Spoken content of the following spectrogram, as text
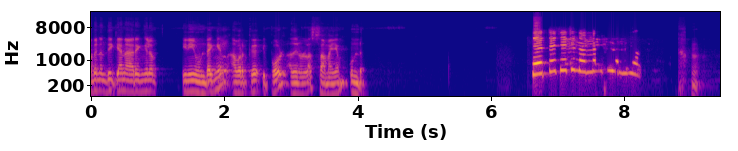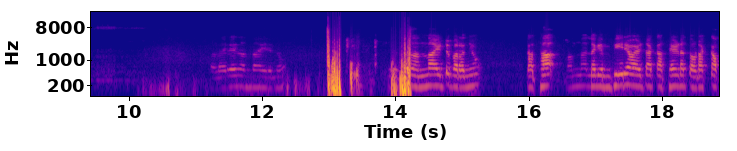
അഭിനന്ദിക്കാൻ ആരെങ്കിലും ഇനി ഉണ്ടെങ്കിൽ അവർക്ക് ഇപ്പോൾ അതിനുള്ള സമയം ഉണ്ട്. ചേച്ചി നന്നായിട്ട്. വളരെ നന്നായിരുന്നു. നന്നായിട്ട് പറഞ്ഞു. കഥ നല്ല ഗംഭീരമായിട്ട് ആ കഥയുടെ തുടക്കം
